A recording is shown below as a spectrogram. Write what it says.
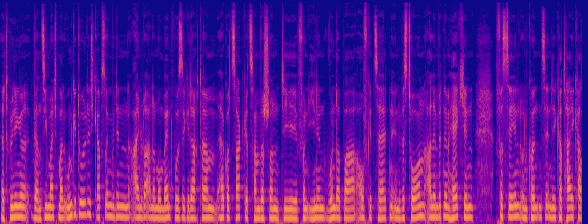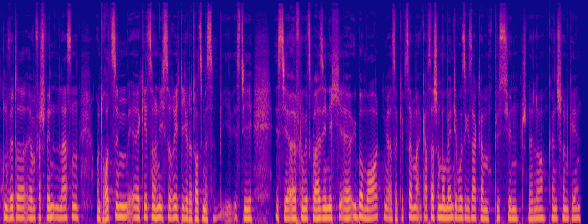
Herr Trüninger, werden Sie manchmal ungeduldig? Gab es irgendwie den einen oder anderen Moment, wo Sie gedacht haben, Herrgott, zack, jetzt haben wir schon die von Ihnen wunderbar aufgezählten Investoren alle mit einem Häkchen versehen und konnten sie in die Karteikarten wieder äh, verschwinden lassen und trotzdem äh, geht es noch nicht so richtig oder trotzdem ist, ist, die, ist die Eröffnung jetzt quasi nicht äh, übermorgen. Also gab es da schon Momente, wo Sie gesagt haben, ein bisschen schneller könnte es schon gehen?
